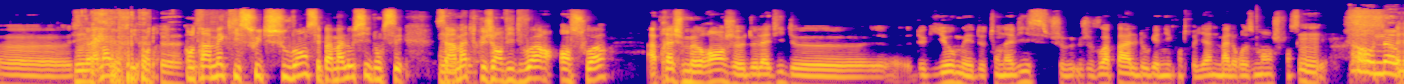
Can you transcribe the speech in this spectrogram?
euh, c'est pas mal aussi contre, contre un mec qui switch souvent, c'est pas mal aussi. Donc c'est c'est un match que j'ai envie de voir en soi. Après, je me range de l'avis de, de Guillaume et de ton avis. Je, je vois pas Aldo gagner contre Yann, malheureusement. Je pense que Mm. Oh no bah,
